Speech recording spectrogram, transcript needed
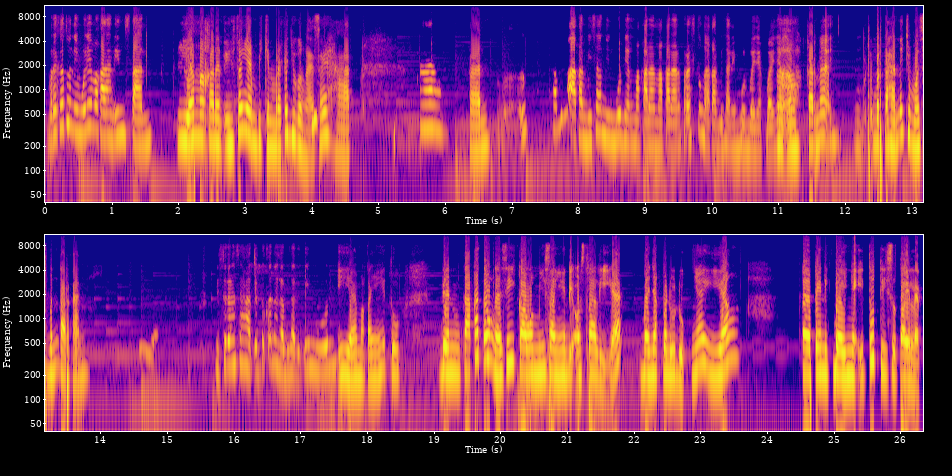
Mereka tuh nimbunnya makanan instan. Iya makanan instan yang bikin mereka juga nggak sehat. Kan? Kamu nggak akan bisa nimbun yang makanan-makanan fresh tuh nggak akan bisa nimbun banyak-banyak. Uh -uh, karena bertahannya cuma sebentar kan. Iya. Justru yang sehat itu kan yang nggak bisa ditimbun. Iya makanya itu. Dan kakak tahu nggak sih kalau misalnya di Australia banyak penduduknya yang uh, panic buying-nya itu tisu toilet.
